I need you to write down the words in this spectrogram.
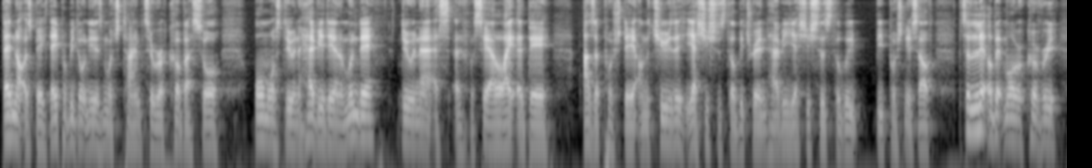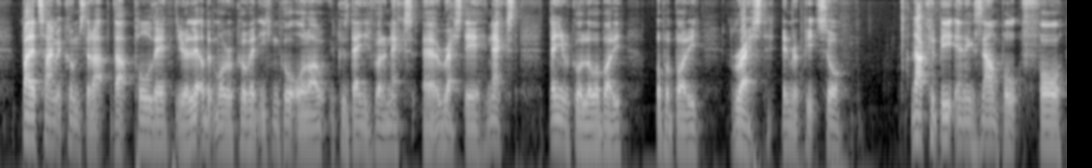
they're not as big. They probably don't need as much time to recover. So almost doing a heavier day on a Monday, doing a, a, say a lighter day as a push day on the Tuesday. Yes, you should still be training heavy. Yes, you should still be, be pushing yourself. But it's a little bit more recovery. By the time it comes to that, that pull day, you're a little bit more recovered. You can go all out because then you've got a next uh, rest day next. Then you would go lower body, upper body, rest, and repeat. So that could be an example for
